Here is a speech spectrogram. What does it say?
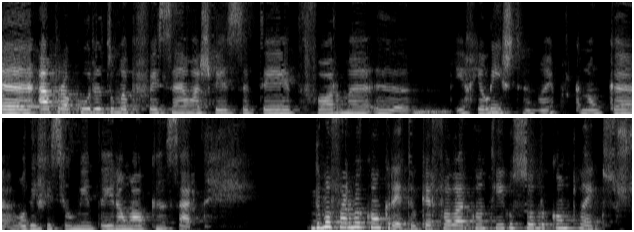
eh, à procura de uma perfeição, às vezes até de forma eh, irrealista, não é? Porque nunca ou dificilmente a irão alcançar. De uma forma concreta, eu quero falar contigo sobre complexos.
